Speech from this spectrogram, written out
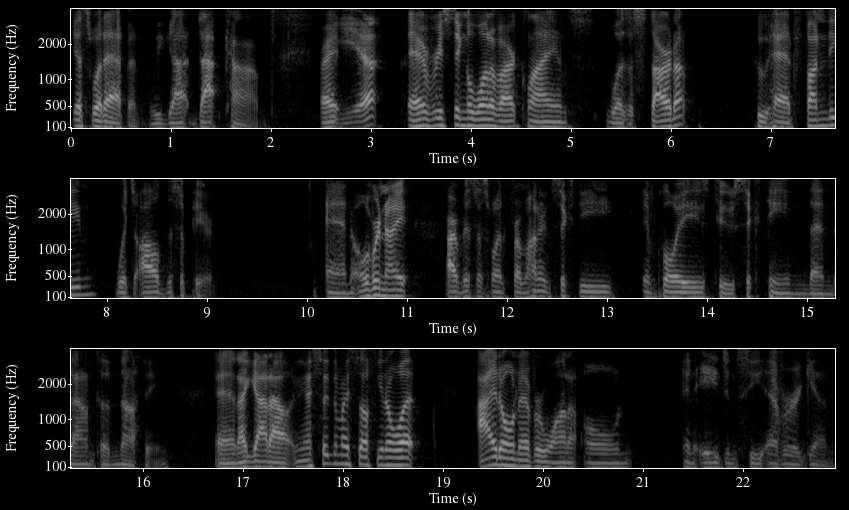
guess what happened? We got dot com, right? Yeah. Every single one of our clients was a startup who had funding, which all disappeared. And overnight, our business went from 160 employees to 16, then down to nothing. And I got out and I said to myself, you know what? I don't ever want to own an agency ever again.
